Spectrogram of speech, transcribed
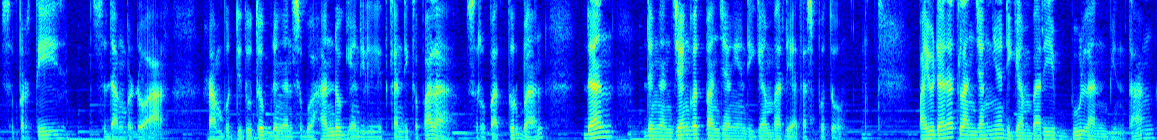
seperti sedang berdoa. Rambut ditutup dengan sebuah handuk yang dililitkan di kepala serupa turban dan dengan jenggot panjang yang digambar di atas foto. Payudara telanjangnya digambari bulan bintang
